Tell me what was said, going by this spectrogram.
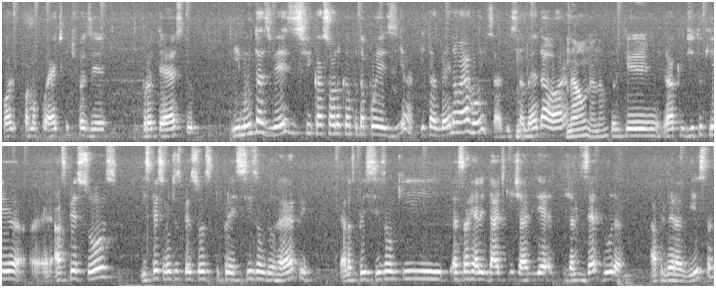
uma forma poética de fazer protesto e muitas vezes fica só no campo da poesia e também não é ruim, sabe? Isso também é da hora. Não, não, não. Porque eu acredito que eh, as pessoas, especialmente as pessoas que precisam do rap, elas precisam que essa realidade que já, é, já lhes é dura à primeira vista,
